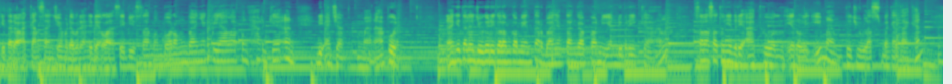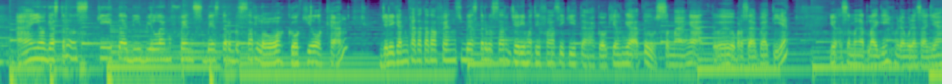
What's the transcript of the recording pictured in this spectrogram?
kita doakan saja mudah-mudahan Dedek Lesti bisa memborong banyak piala penghargaan di ajang mana pun. Dan kita lihat juga di kolom komentar banyak tanggapan yang diberikan. Salah satunya dari akun Iruli Iman 17 mengatakan, Ayo gas terus, kita dibilang fans base terbesar loh, gokil kan? Jadikan kata-kata fans base terbesar jadi motivasi kita, gokil nggak tuh, semangat, tuh persahabat ya. Yuk semangat lagi, mudah-mudahan saja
